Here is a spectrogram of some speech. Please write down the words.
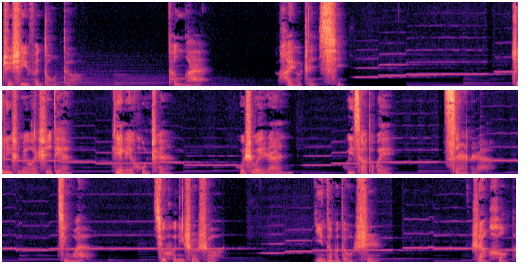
只是一份懂得、疼爱。还有珍惜。这里是每晚十点，恋恋红尘，我是微然，微笑的微，自然的然。今晚就和你说说，你那么懂事，然后呢？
